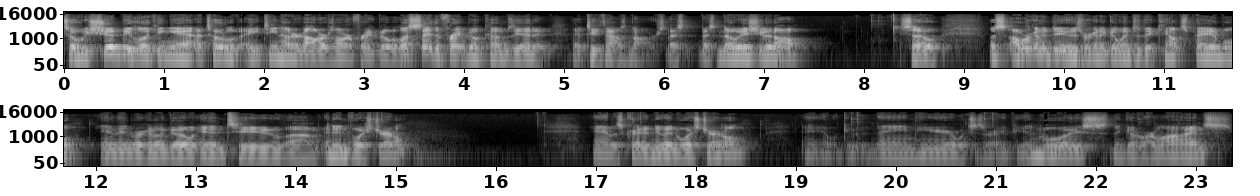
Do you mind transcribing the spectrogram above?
so we should be looking at a total of $1,800 on our freight bill. But let's say the freight bill comes in at, at $2,000. That's, that's no issue at all. So let's, all we're going to do is we're going to go into the accounts payable and then we're going to go into um, an invoice journal. And let's create a new invoice journal. And we'll give it a name here, which is our AP invoice. Then go to our lines.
